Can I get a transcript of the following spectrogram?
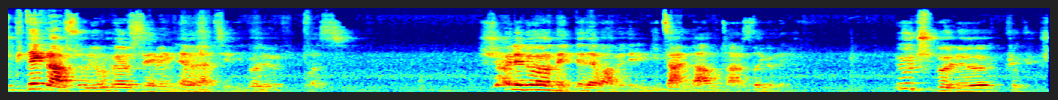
Çünkü tekrar söylüyorum ÖSYM'nin en önemsediği bölüm burası. Şöyle bir örnekle devam edelim. Bir tane daha bu tarzda görelim. 3 bölü kök 3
